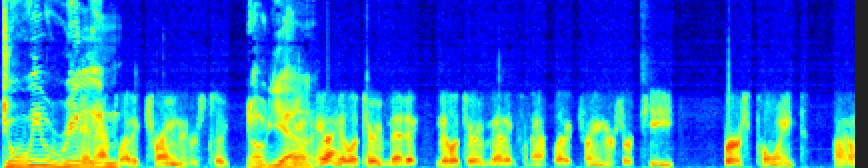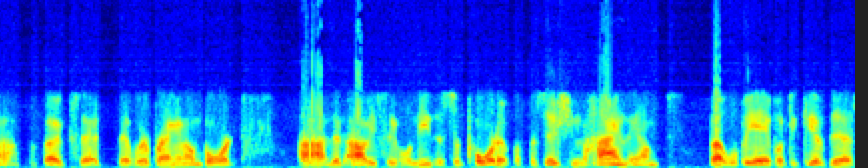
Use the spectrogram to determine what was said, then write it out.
Do we really and athletic trainers too? Oh yeah, and, and right. military medic, military medics, and athletic trainers are key first point uh, folks that that we're bringing on board. Uh, that obviously will need the support of a physician behind them, but will be able to give this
